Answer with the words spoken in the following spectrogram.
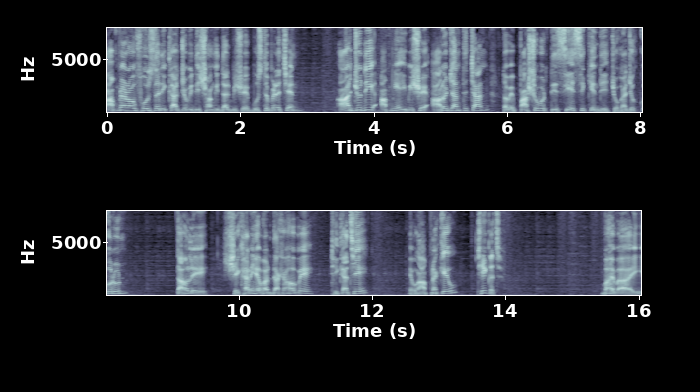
আপনারাও ফৌজদারি কার্যবিধি সংহিতার বিষয়ে বুঝতে পেরেছেন। আর যদি আপনি এই বিষয়ে আরও জানতে চান তবে পার্শ্ববর্তী সিএসসি কেন্দ্রে যোগাযোগ করুন। তাহলে সেখানেই আবার দেখা হবে ঠিক আছে? এবং আপনাকেও? ঠিক আছে। Bye bye.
